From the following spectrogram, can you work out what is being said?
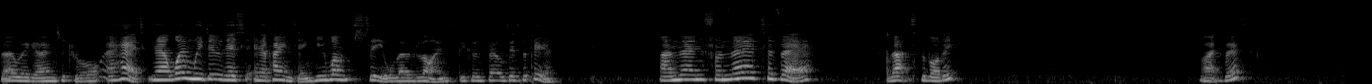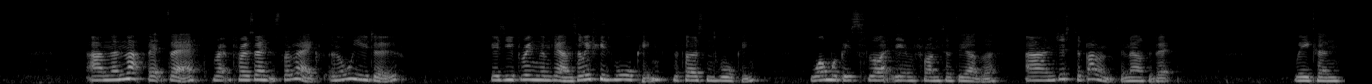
So we're going to draw a head. Now when we do this in a painting, you won't see all those lines because they'll disappear. And then from there to there, that's the body like this. And then that bit there represents the legs. And all you do is you bring them down. So if he's walking, the person's walking, one would be slightly in front of the other. And just to balance him out a bit, we can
